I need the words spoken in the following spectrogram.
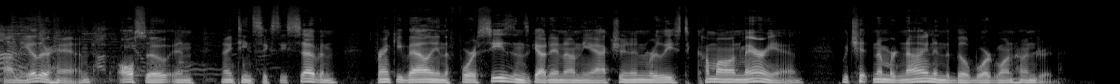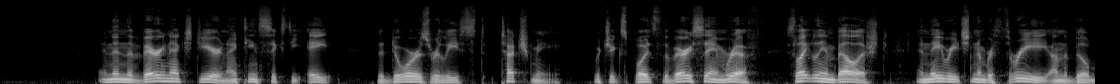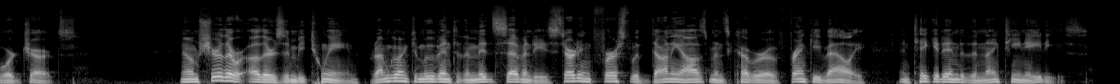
on the other hand, also in 1967, Frankie Valli and the Four Seasons got in on the action and released Come On Marianne, which hit number 9 in the Billboard 100. And then the very next year, 1968, The Doors released Touch Me, which exploits the very same riff, slightly embellished, and they reached number 3 on the Billboard charts. Now, I'm sure there were others in between, but I'm going to move into the mid 70s, starting first with Donny Osmond's cover of Frankie Valli and take it into the 1980s.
